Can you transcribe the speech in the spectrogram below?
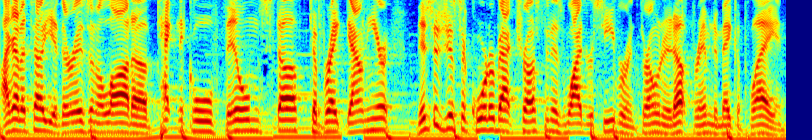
I got to tell you, there isn't a lot of technical film stuff to break down here. This is just a quarterback trusting his wide receiver and throwing it up for him to make a play. And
